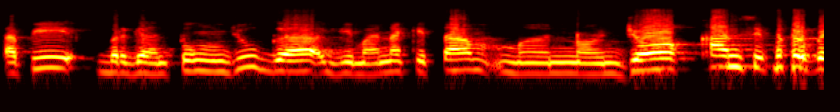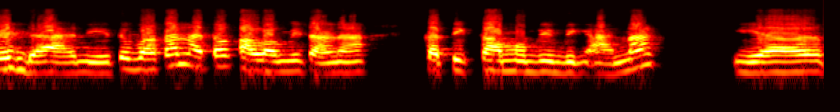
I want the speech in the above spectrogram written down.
tapi bergantung juga gimana kita menonjolkan si perbedaan itu bahkan atau kalau misalnya ketika membimbing anak ya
